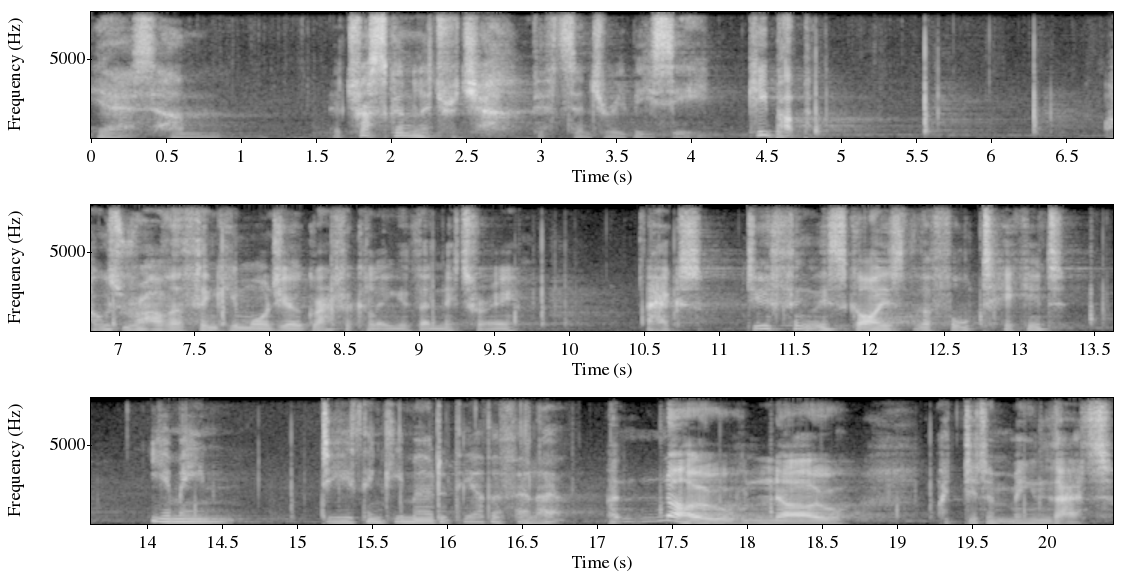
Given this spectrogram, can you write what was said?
Yes, um. Etruscan literature, 5th century BC. Keep up! I was rather thinking more geographically than literary. Ags, do you think this guy's the full ticket? You mean, do you think he murdered the other fellow? Uh, no, no. I didn't mean that.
